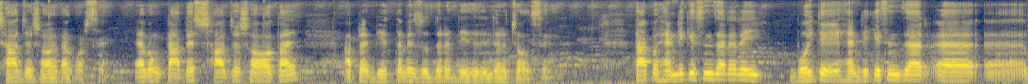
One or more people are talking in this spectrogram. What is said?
সাহায্য সহায়তা করছে এবং তাদের সাহায্য সহায়তায় আপনার ভিয়েতনামের যুদ্ধটা দীর্ঘদিন ধরে চলছে। তারপর হেনরি কিসিঞ্জারের এই বইতে হেনরি আহ,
